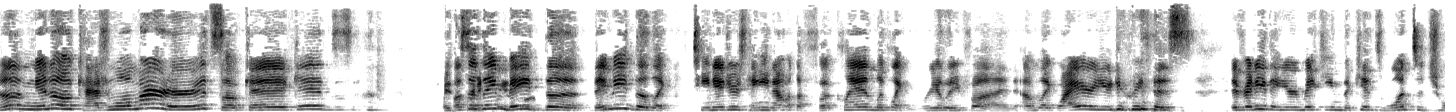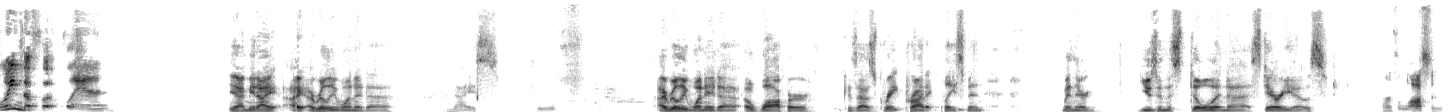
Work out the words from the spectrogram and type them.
um, you know, casual murder. It's okay, kids. also, they funny. made the they made the like teenagers hanging out with the Foot Clan look like really fun. I'm like, why are you doing this? If anything, you're making the kids want to join the Foot Clan. yeah, I mean, I I, I really wanted a nice. I really wanted a, a Whopper because that was great product placement when they're using the stolen uh, stereos. That's a Lawson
